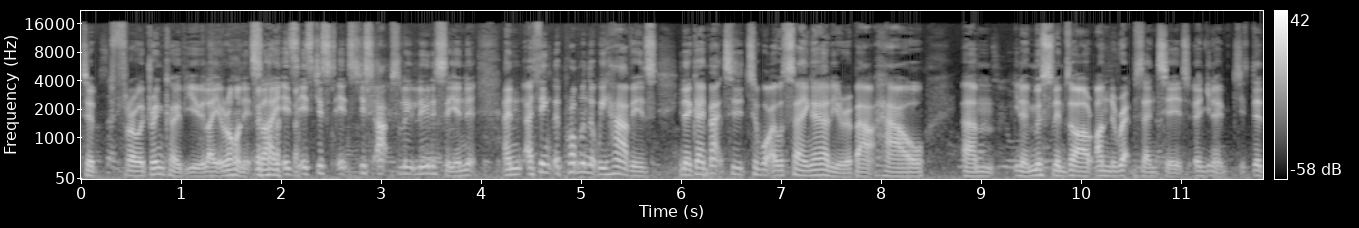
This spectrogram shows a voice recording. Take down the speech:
to throw a drink over you later on. It's like it's, it's just it's just absolute lunacy. And and I think the problem that we have is you know going back to, to what I was saying earlier about how um, you know, Muslims are underrepresented, and you know,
